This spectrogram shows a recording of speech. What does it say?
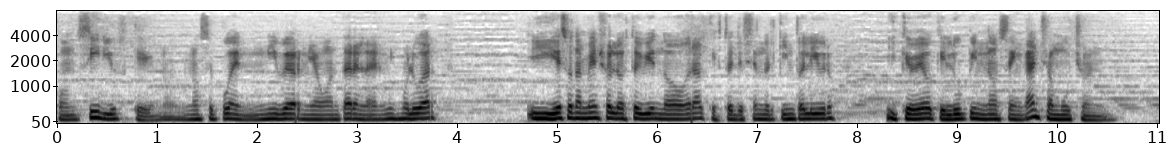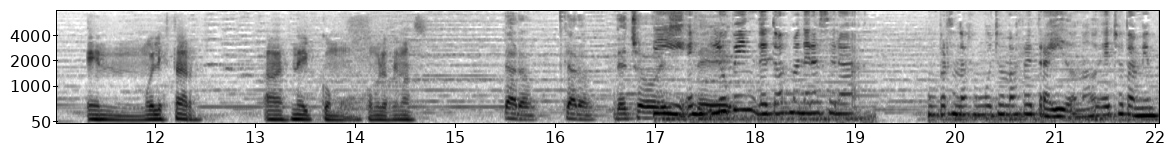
con Sirius, que no, no se pueden ni ver ni aguantar en, la- en el mismo lugar. Y eso también yo lo estoy viendo ahora, que estoy leyendo el quinto libro, y que veo que Lupin no se engancha mucho en, en molestar a Snape como, como los demás. Claro, claro. De hecho, Sí, es- este, Lupin de todas maneras era un personaje mucho más retraído, ¿no? De hecho también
